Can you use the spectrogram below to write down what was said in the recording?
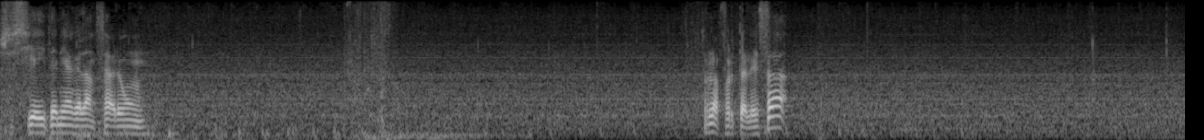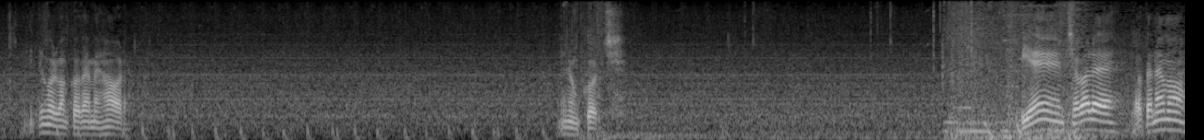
no sé si ahí tenía que lanzar un... Esto es la fortaleza. Y tengo el banco de mejor. En un coche. Bien, chavales, lo tenemos.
